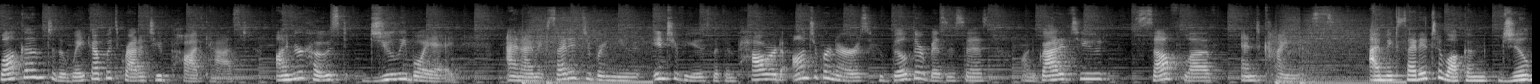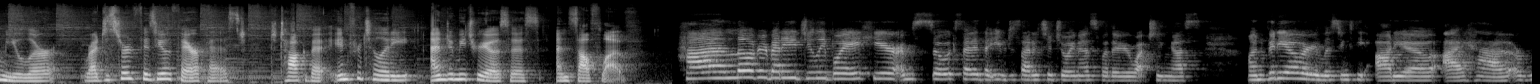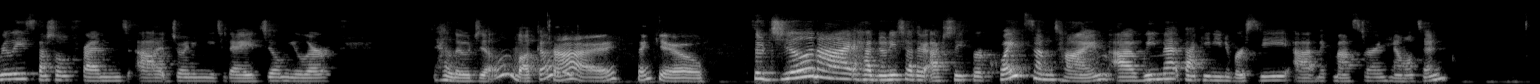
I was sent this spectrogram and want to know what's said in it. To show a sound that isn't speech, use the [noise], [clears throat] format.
Welcome to the Wake Up with Gratitude podcast. I'm your host, Julie Boyer, and I'm excited to bring you interviews with empowered entrepreneurs who build their businesses on gratitude, self love, and kindness. I'm excited to welcome Jill Mueller, registered physiotherapist, to talk about infertility, endometriosis, and self love. Hello, everybody. Julie Boyer here. I'm so excited that you've decided to join us, whether you're watching us on video or you're listening to the audio. I have a really special friend uh, joining me today, Jill Mueller. Hello, Jill. Welcome. Hi. Thank you. So, Jill and I have known each other actually for quite some time. Uh, we met back in university at McMaster in Hamilton.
